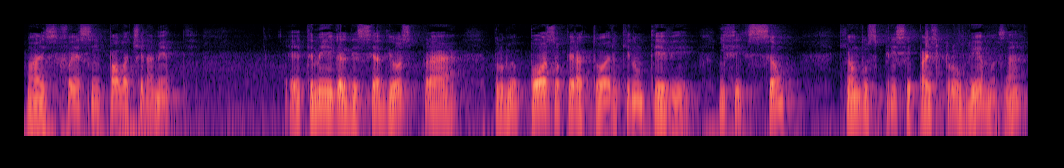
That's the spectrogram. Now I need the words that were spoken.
mas foi assim paulatinamente. É, também agradecer a Deus pra, pelo meu pós-operatório, que não teve infecção, que é um dos principais problemas, né?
